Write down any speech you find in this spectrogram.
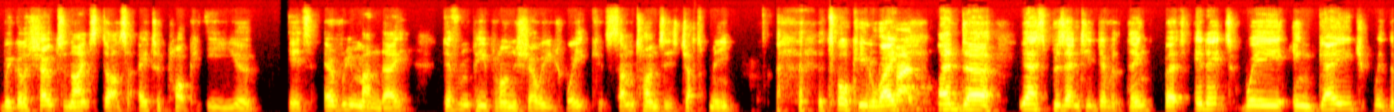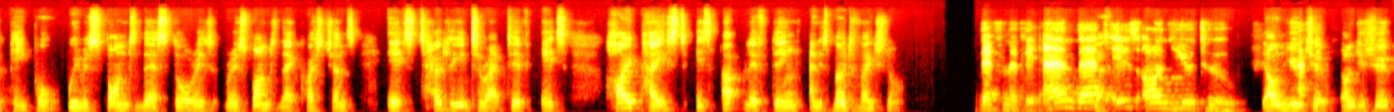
we've got a show tonight. Starts at eight o'clock EU. It's every Monday. Different people on the show each week. Sometimes it's just me talking away. And uh, yes presenting different thing but in it we engage with the people we respond to their stories we respond to their questions. It's totally interactive it's high paced it's uplifting and it's motivational. Definitely. And that yes. is on youtube. On youtube on youtube.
